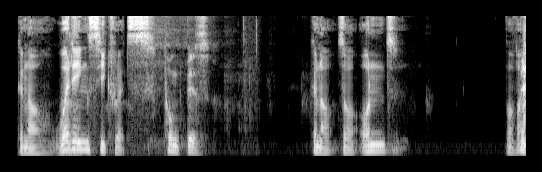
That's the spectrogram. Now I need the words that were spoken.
Genau. Wedding also, Secrets. Punkt bis. Genau. So und wo war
